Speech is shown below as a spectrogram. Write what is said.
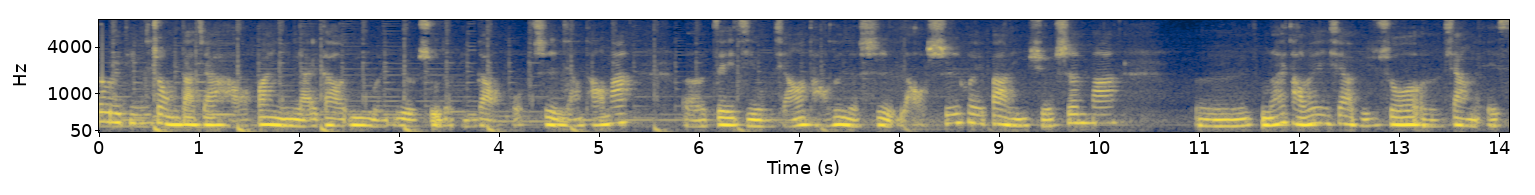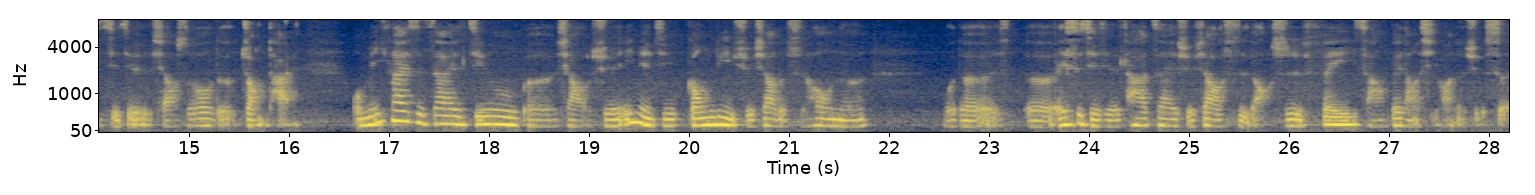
各位听众，大家好，欢迎来到英文育儿树的频道，我是杨桃妈。呃，这一集我们想要讨论的是：老师会霸凌学生吗？嗯，我们来讨论一下，比如说，呃，像 S 姐姐小时候的状态。我们一开始在进入呃小学一年级公立学校的时候呢，我的呃 S 姐姐她在学校是老师非常非常喜欢的学生。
